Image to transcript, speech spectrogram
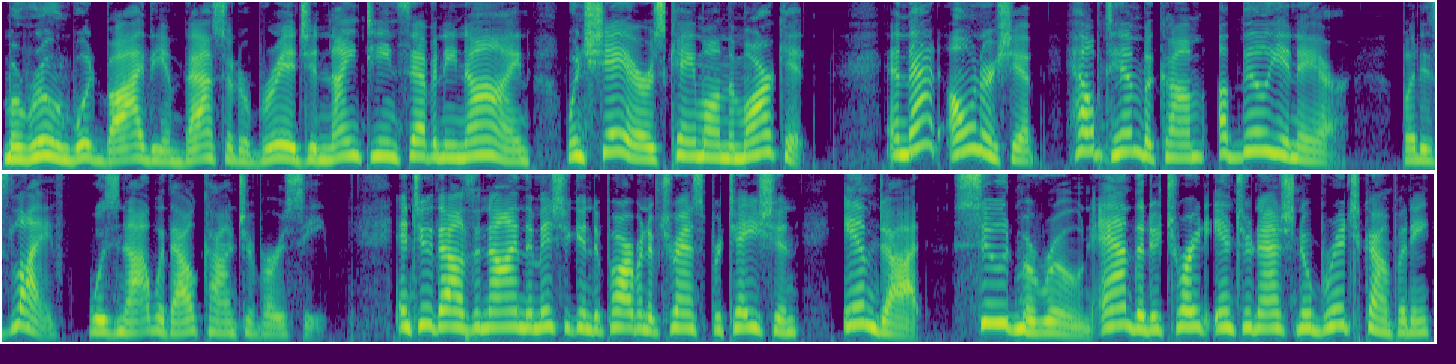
Moroun would buy the Ambassador Bridge in 1979 when shares came on the market, and that ownership helped him become a billionaire. But his life was not without controversy. In 2009, the Michigan Department of Transportation, MDOT, sued Moroun and the Detroit International Bridge Company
